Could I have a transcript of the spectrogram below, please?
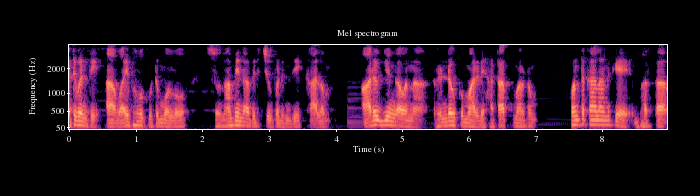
అటువంటి ఆ వైభవ కుటుంబంలో సునామీలా విరుచుకుపడింది కాలం. ఆరోగ్యంగా ఉన్న రెండవ కుమారుడి హఠాత్ మరణం కొంతకాలానికే భర్త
